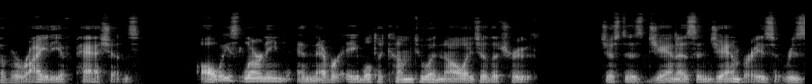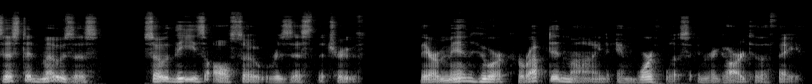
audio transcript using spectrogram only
a variety of passions always learning and never able to come to a knowledge of the truth. Just as Jannes and Jambres resisted Moses, so these also resist the truth. They are men who are corrupt in mind and worthless in regard to the faith.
